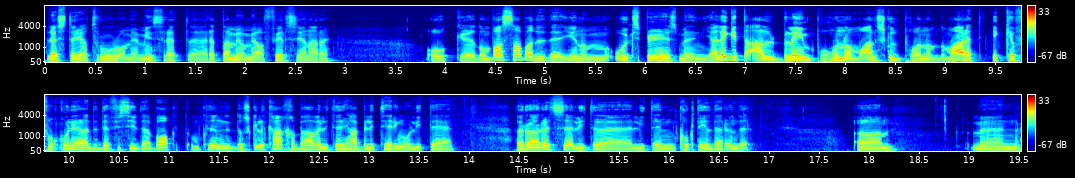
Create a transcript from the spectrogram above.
Leicester jag tror, om jag minns rätt, uh, rätta mig om jag har fel senare. Och eh, de bara sabbade det genom oexperience men jag lägger inte all blame på honom och all skuld på honom. De har ett icke-funktionerande defensiv där bak. De, kunde, de skulle kanske behöva lite rehabilitering och lite rörelse, lite liten cocktail där under. Um, Men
